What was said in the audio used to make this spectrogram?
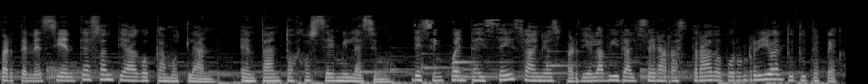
perteneciente a Santiago Camotlán, en tanto José Milésimo, de 56 años perdió la vida al ser arrastrado por un río en Tututepec.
